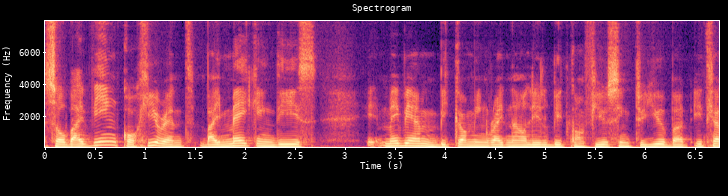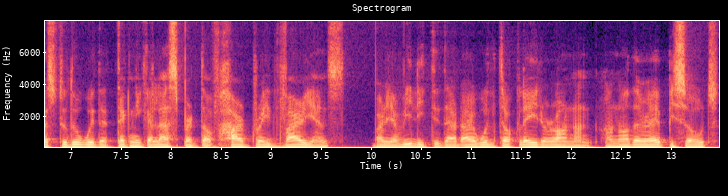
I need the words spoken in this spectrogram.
So by being coherent, by making these maybe I'm becoming right now a little bit confusing to you, but it has to do with the technical aspect of heart rate variance, variability that I will talk later on on, on other episodes.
